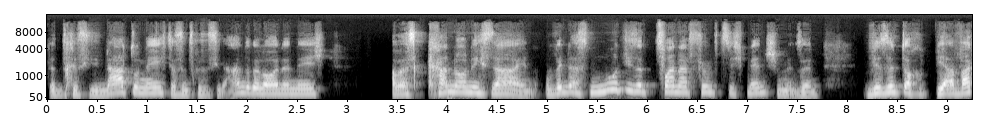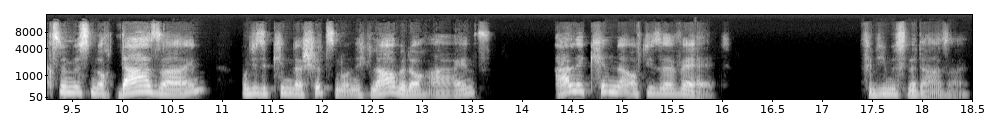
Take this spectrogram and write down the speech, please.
Das interessiert die NATO nicht, das interessiert andere Leute nicht. Aber es kann doch nicht sein. Und wenn das nur diese 250 Menschen sind, wir sind doch, wir Erwachsene müssen doch da sein und diese Kinder schützen. Und ich glaube doch eins, alle Kinder auf dieser Welt, für die müssen wir da sein.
